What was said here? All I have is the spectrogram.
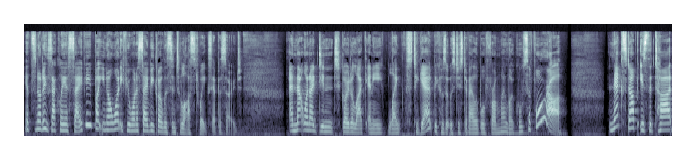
it's not exactly a savey, but you know what? If you want a savey, go listen to last week's episode. And that one I didn't go to like any lengths to get because it was just available from my local Sephora. Next up is the Tarte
